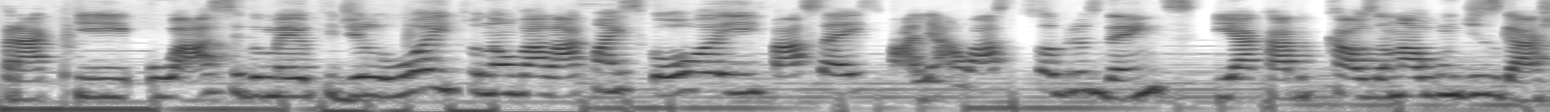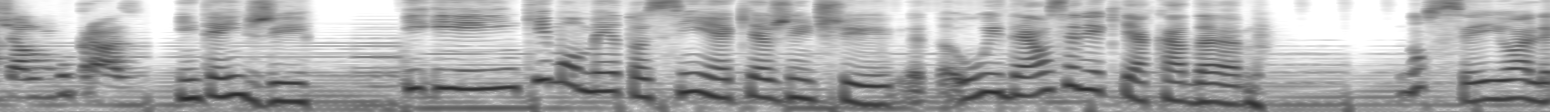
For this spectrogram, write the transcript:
para que o ácido meio que dilua e tu não vá lá com a escova e faça espalhar o ácido sobre os dentes e acabe causando algum desgaste a longo prazo. Entendi. E, e em que momento assim é que a gente. O ideal seria que a cada não sei, olha,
